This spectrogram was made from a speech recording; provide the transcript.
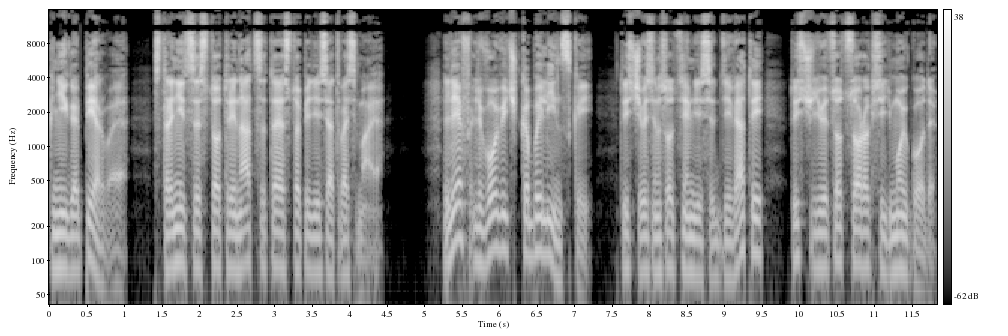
Книга первая. Страницы 113-158. Лев Львович Кобылинский. 1879-1947 годы.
